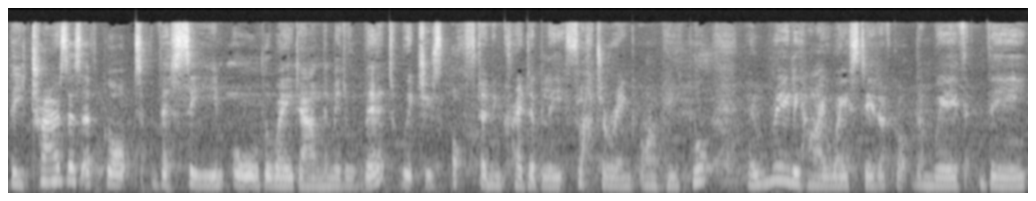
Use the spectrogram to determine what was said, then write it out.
The trousers have got the seam all the way down the middle bit, which is often incredibly flattering on people. They're really high waisted. I've got them with the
